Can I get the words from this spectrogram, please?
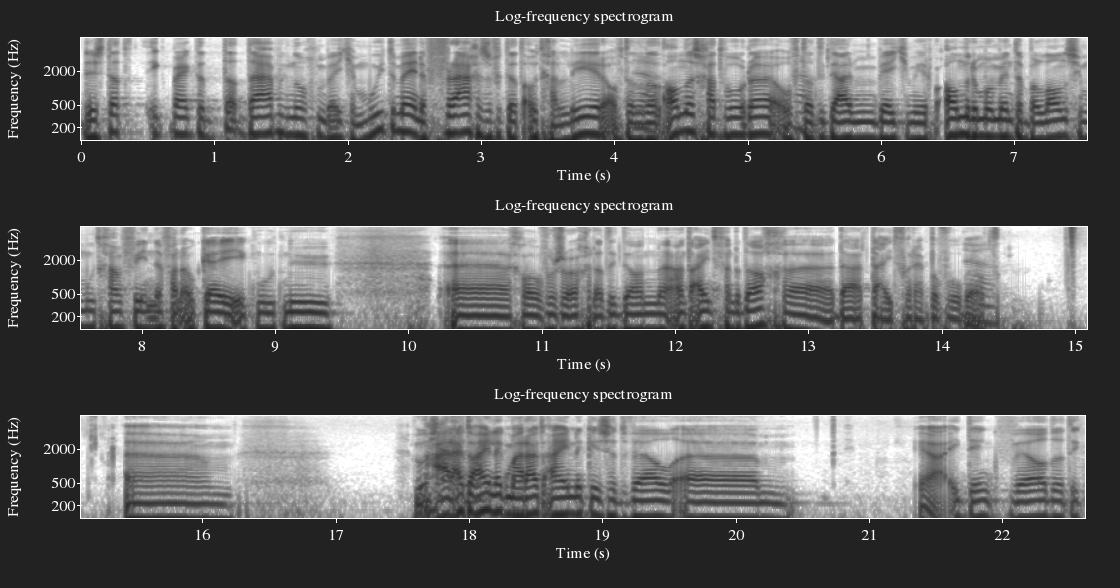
Dus dat, ik merk dat, dat daar heb ik nog een beetje moeite mee. En de vraag is of ik dat ooit ga leren, of dat Ja. dat anders gaat worden, of Ja. dat ik daar een beetje meer op andere momenten balans in moet gaan vinden. Van oké, ik moet nu eh, gewoon voor zorgen dat ik dan eh, aan het eind van de dag eh, daar tijd voor heb, bijvoorbeeld. Ehm, Hoe maar, uiteindelijk, maar uiteindelijk is het wel. ehm, ja, ik denk wel dat ik.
